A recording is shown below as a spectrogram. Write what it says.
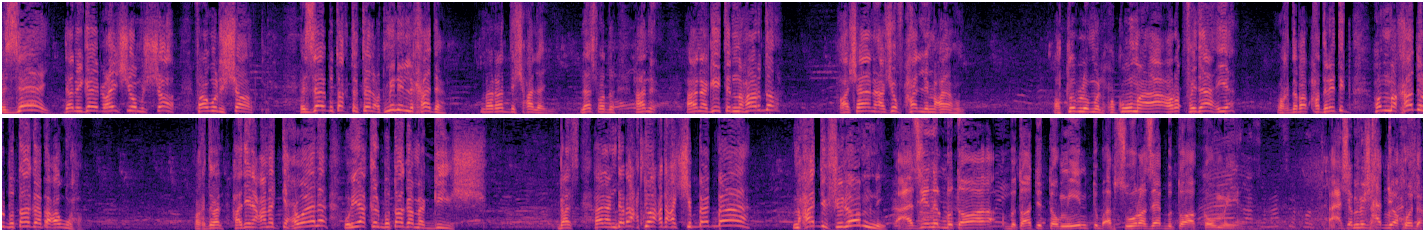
إزاي؟ ده أنا جايب عيش يوم الشهر في أول الشهر. إزاي بطاقتي طلعت؟ مين اللي خدها؟ ما ردش عليا. الاسود أنا أنا جيت النهارده عشان أشوف حل معاهم. أطلب لهم الحكومة أروح في داهية. واخد بال حضرتك؟ هم خدوا البطاقة باعوها واخد بال هدينا عملت حوالة وياك البطاقة ما تجيش. بس أنا اندبحت واحد على الشباك بقى. محدش يلومني. عايزين البطاقه بطاقة التموين تبقى بصورة زي البطاقة القومية. عشان مفيش حد ياخدها.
